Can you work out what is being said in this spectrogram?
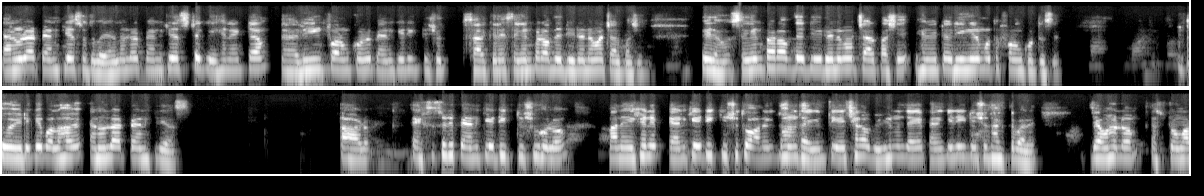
অ্যানুলার প্যানক্রিয়াস হতে পারে। অ্যানুলার প্যানক্রিয়াসটা কি? এখানে একটা রিং ফর্ম করবে প্যানক্রিয়াটিক টিস্যু সার্কেলে সেকেন্ড পার্ট অফ দ্য ডিউডেনামার চারপাশে। এই দেখো সেকেন্ড পার্ট অফ দ্য ডিউডেনামার চারপাশে এখানে একটা রিং এর মতো ফর্ম করতেছে। তো এটাকে বলা হয় অ্যানুলার প্যানক্রিয়াস আর অ্যাক্সেসরি প্যানক্রিয়াটিক টিস্যু হলো মানে এখানে প্যানক্রিয়াটিক টিস্যু তো অনেক ধরনের থাকে, কিন্তু এছাড়াও বিভিন্ন জায়গায় প্যানক্রিয়াটিক টিস্যু থাকতে পারে। যেমন হলো স্টোমা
